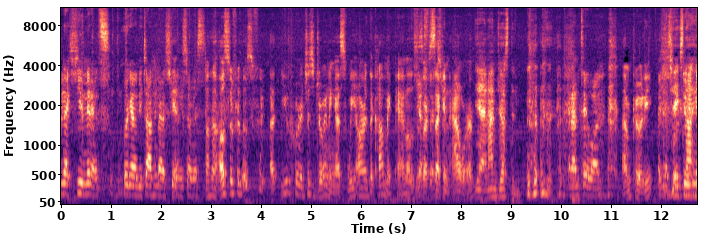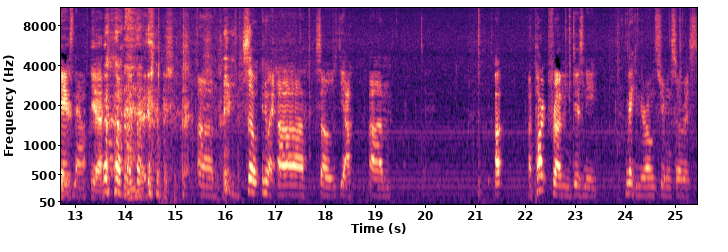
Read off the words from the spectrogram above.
next few minutes, we're going to be talking about a streaming service. Uh-huh. Also, for those who, uh, you who are just joining us, we are the comic panel. This Yes, is our that is second hour. Yeah, and I'm Justin. And I'm Taylon. I'm Cody. I guess Jake's we're not doing here. names now. Yeah. um, so anyway, uh, so yeah, um, uh, apart from Disney making their own streaming service,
